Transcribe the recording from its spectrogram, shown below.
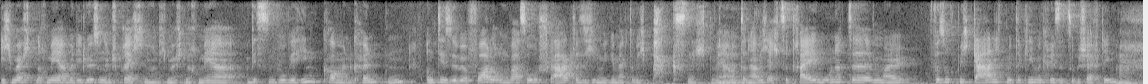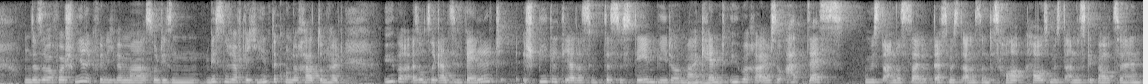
ich möchte noch mehr über die Lösungen sprechen und ich möchte noch mehr wissen, wo wir hinkommen könnten. Und diese Überforderung war so stark, dass ich irgendwie gemerkt habe, ich pack's nicht mehr. Mhm. Und dann habe ich echt so drei Monate mal versucht, mich gar nicht mit der Klimakrise zu beschäftigen. Mhm. Und das ist aber voll schwierig, finde ich, wenn man so diesen wissenschaftlichen Hintergrund auch hat und halt überall, also unsere ganze Welt spiegelt ja das, das System wieder und man mhm. erkennt überall so, ah, das müsste anders sein, das müsste anders sein, das Haus müsste anders gebaut sein,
